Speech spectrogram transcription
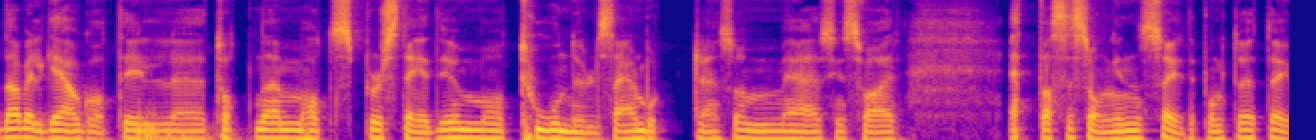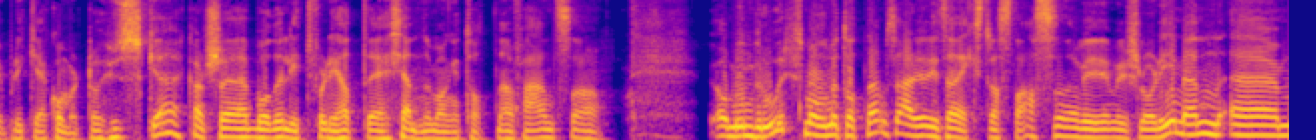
da velger jeg å gå til eh, Tottenham Hotspur Stadium og 2-0-seieren borte, som jeg syns var et av sesongens høydepunkt og et øyeblikk jeg kommer til å huske. Kanskje både litt fordi at jeg kjenner mange Tottenham-fans. og og min bror, som holder med Tottenham, så er det litt sånn ekstra stas når vi, vi slår de. Men eh,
